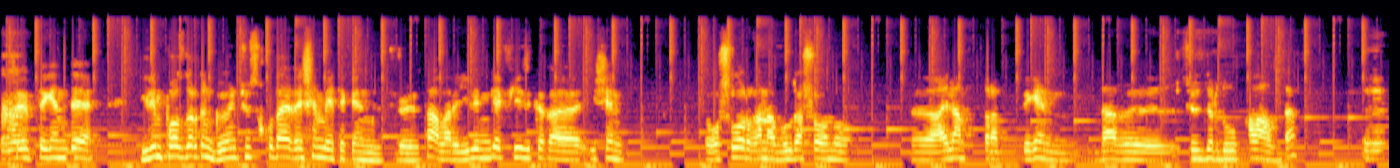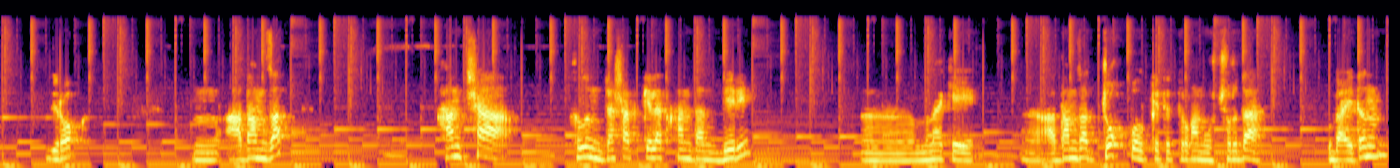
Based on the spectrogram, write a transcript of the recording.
себеп дегенде илимпоздордун көбүнчөсү кудайга ишенбейт экенин билип жүрөбүз да. Алар илимге физикага ишенип ошолор гана бул жашоону э, айлантып турат деген дагы сөздөрдү угуп калабыз да. Бирок адамзат канча кылым жашап келаткандан бери мынакей э, адамзат жок болуп кете турган учурда кудайдын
